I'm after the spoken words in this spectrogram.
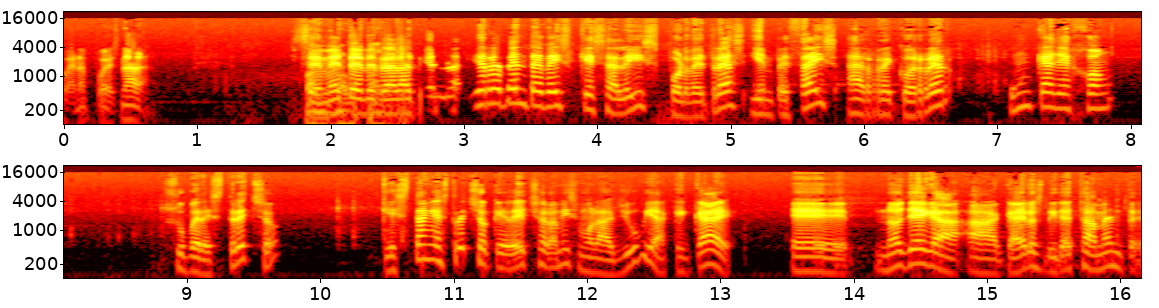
Bueno, pues nada. Se mete detrás de la tienda y de repente veis que salís por detrás y empezáis a recorrer un callejón súper estrecho, que es tan estrecho que de hecho ahora mismo la lluvia que cae eh, no llega a caeros directamente.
